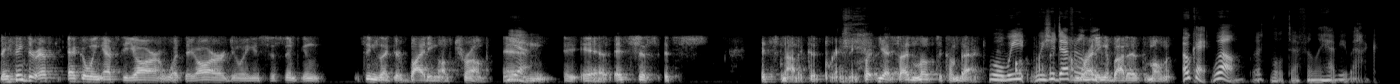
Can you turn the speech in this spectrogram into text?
they think they're F- echoing FDR, and what they are doing is just simply it seems like they're biting off Trump, and yeah. It, it's just it's it's not a good branding. But yes, I'd love to come back. Well, we we should it. definitely I'm writing about it at the moment. Okay, well, we'll definitely have you back.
